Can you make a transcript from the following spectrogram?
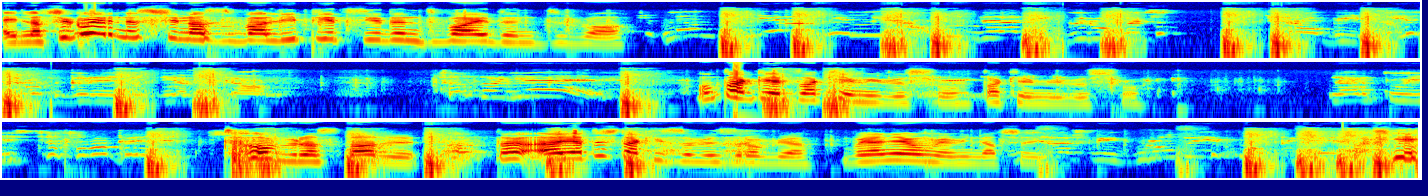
Ej, dlaczego Ernest się nazywa Lipiec 1212? No ja nie chudy ani gruby. Co ty robisz? Nie jestem od gry do diabska. Co to jest? No takie, mi wyszło, takie mi wyszło. Żartujesz? Co to ma być? Dobra, stary. A ja też taki sobie zrobię, bo ja nie umiem inaczej. Nazywasz mnie gruby i chłopie.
